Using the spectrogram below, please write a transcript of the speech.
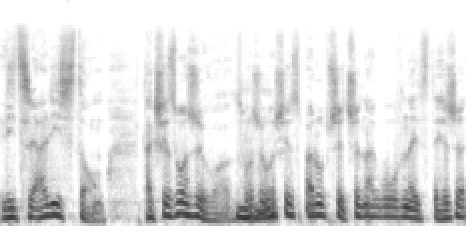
licealistą. Tak się złożyło. Złożyło się z paru przyczyn, a głównej z tej, że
